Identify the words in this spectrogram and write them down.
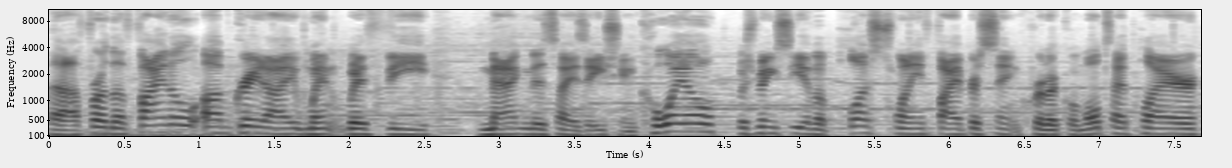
Uh, for the final upgrade, I went with the magnetization coil, which makes you have a plus 25% critical multiplier.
